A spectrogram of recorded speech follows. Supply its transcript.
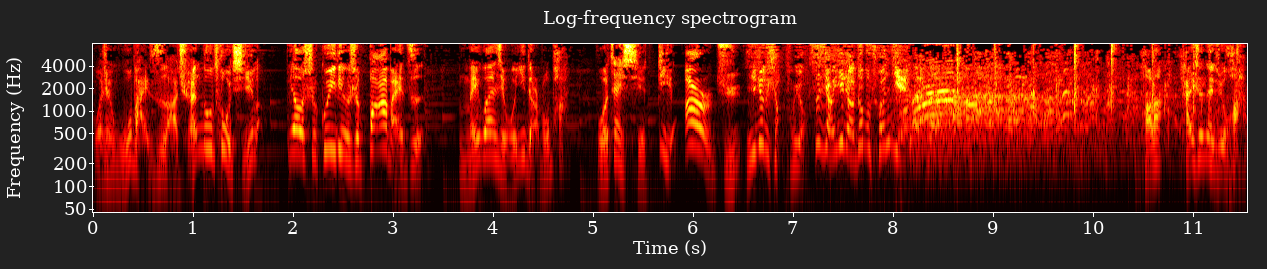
我这五百字啊全都凑齐了。要是规定是八百字，没关系，我一点不怕，我再写第二局。你这个小朋友思想一点都不纯洁。好了，还是那句话，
